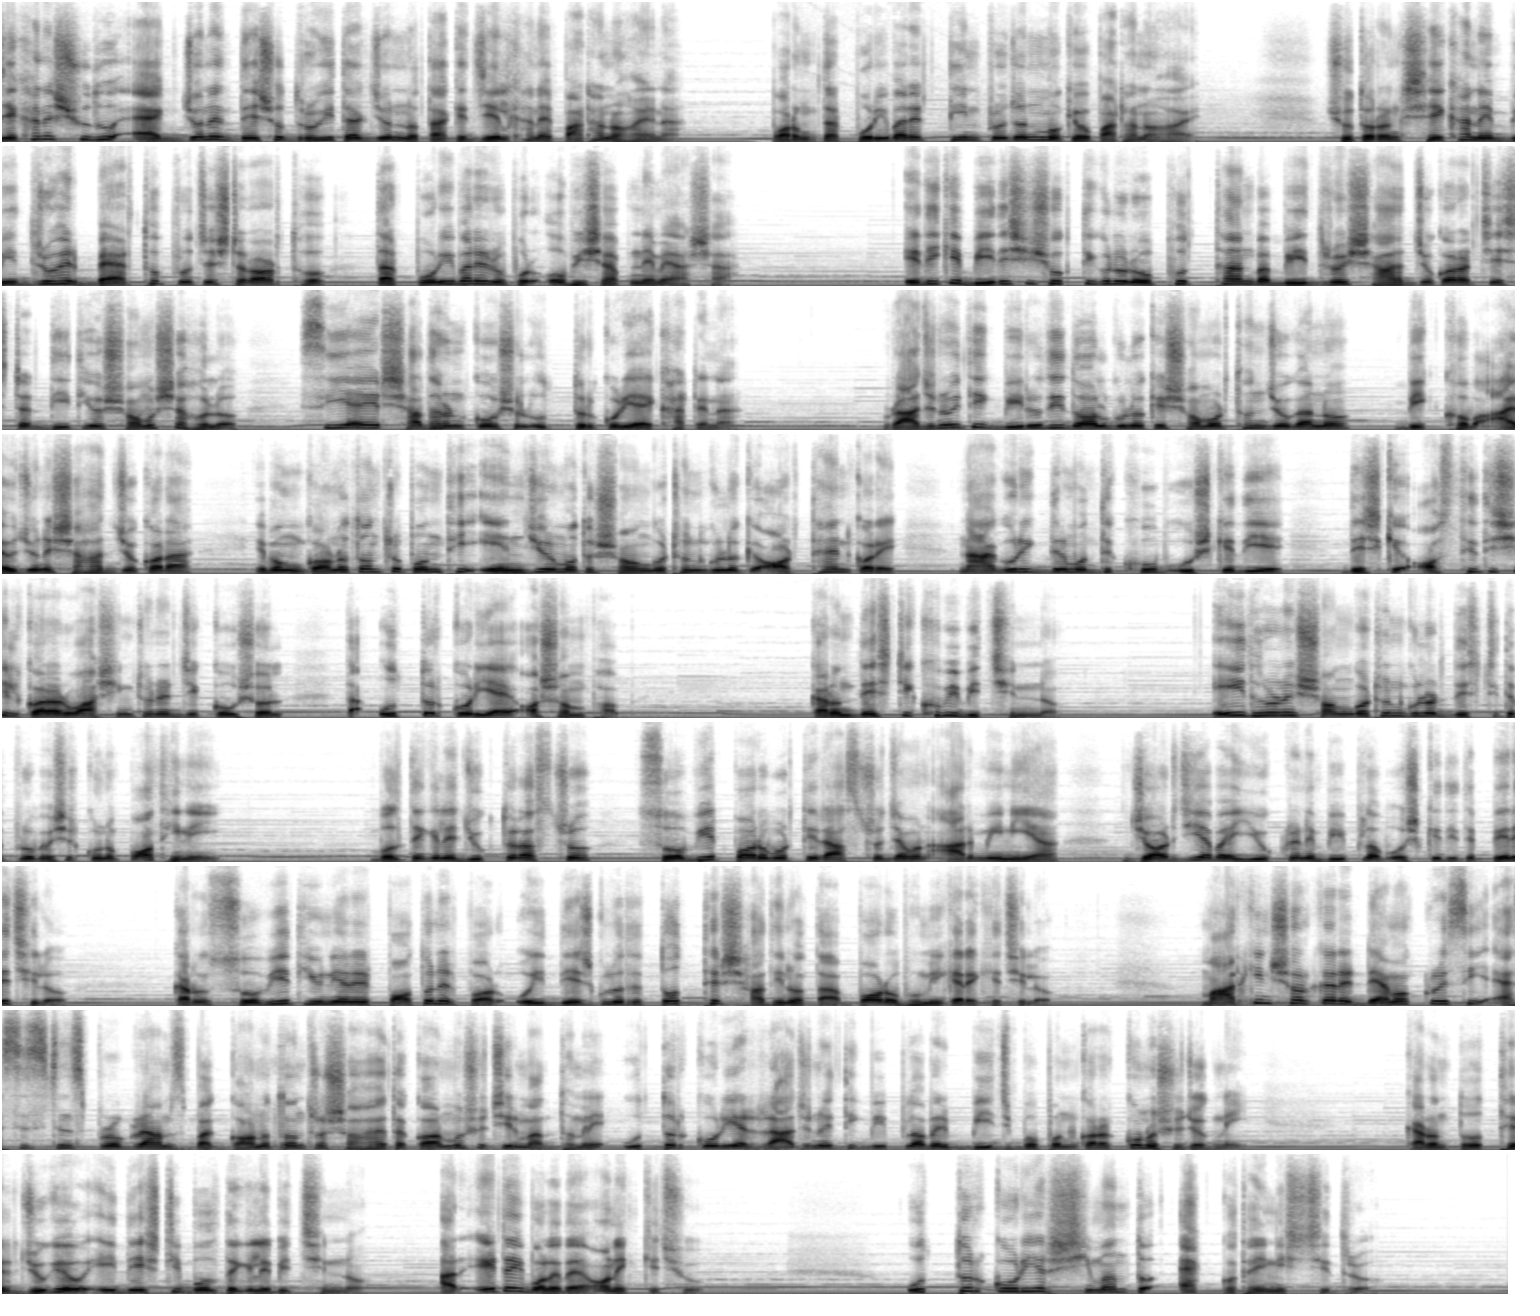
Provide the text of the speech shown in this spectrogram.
যেখানে শুধু একজনের দেশদ্রোহিতার জন্য তাকে জেলখানে পাঠানো হয় না, বরং তার পরিবারের তিন প্রজন্মকেও পাঠানো হয়। সুতরাং সেখানে বিদ্রোহের ব্যর্থ প্রচেষ্টার অর্থ তার পরিবারের উপর অভিশাপ নেমে আসা। এদিকে বিদেশি শক্তিগুলোর অভ্যুত্থান বা বিদ্রোহে সাহায্য করার চেষ্টার দ্বিতীয় সমস্যা হল সিআইয়ের সাধারণ কৌশল উত্তর কোরিয়ায় খাটে না। রাজনৈতিক বিরোধী দলগুলোকে সমর্থন যোগানো, বিক্ষোভ আয়োজনে সাহায্য করা এবং গণতন্ত্রপন্থী এনজিওর মতো সংগঠনগুলোকে অর্থায়ন করে নাগরিকদের মধ্যে খুব উস্কে দিয়ে দেশকে অস্থিতিশীল করার ওয়াশিংটনের যে কৌশল তা উত্তর কোরিয়ায় অসম্ভব। কারণ দেশটি খুবই বিচ্ছিন্ন। এই ধরনের সংগঠনগুলোর দেশটিতে প্রবেশের কোনো পথই নেই। বলতে গেলে যুক্তরাষ্ট্র, সোভিয়েত পরবর্তী রাষ্ট্র যেমন আর্মেনিয়া, জর্জিয়া বা ইউক্রেনে বিপ্লব উস্কে দিতে পেরেছিল, কারণ সোভিয়েত ইউনিয়নের পতনের পর ওই দেশগুলোতে তথ্যের স্বাধীনতা বড় ভূমিকা রেখেছিল। মার্কিন সরকারের ডেমোক্রেসি অ্যাসিস্ট্যান্স প্রোগ্রামস বা গণতন্ত্র সহায়তা কর্মসূচির মাধ্যমে উত্তর কোরিয়ার রাজনৈতিক বিপ্লবের বীজ বপন করার কোনো সুযোগ নেই। কারণ তথ্যের যুগেও এই দেশটি বলতে গেলে বিচ্ছিন্ন, আর এটাই বলে দেয় অনেক কিছু। উত্তর কোরিয়ার সীমান্ত এক কথাই নিশ্চিদ্র।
